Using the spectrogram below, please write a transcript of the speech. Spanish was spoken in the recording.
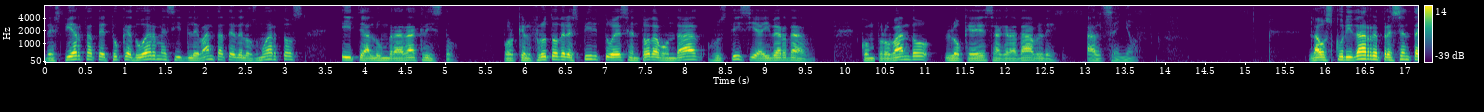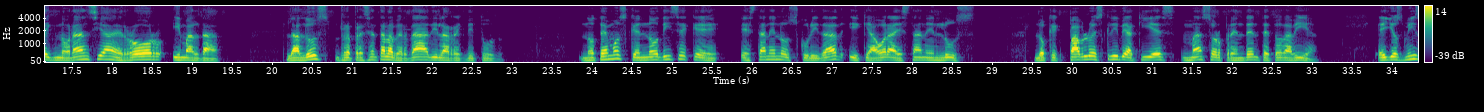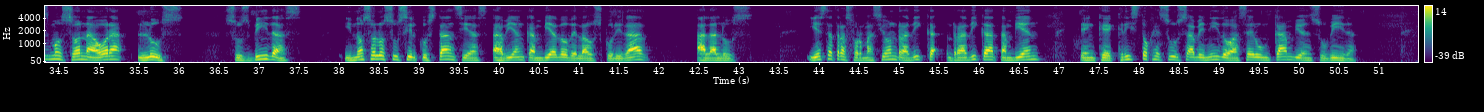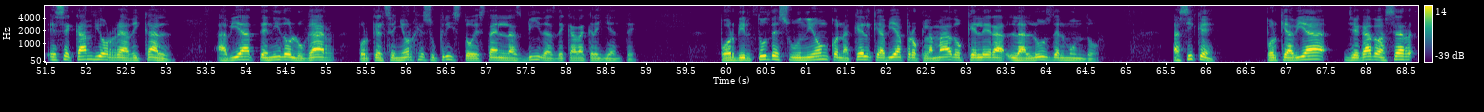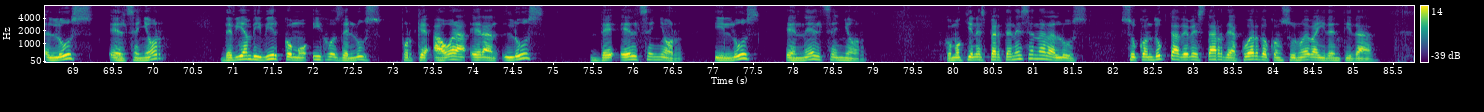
Despiértate tú que duermes y levántate de los muertos, y te alumbrará Cristo. Porque el fruto del Espíritu es en toda bondad, justicia y verdad, comprobando lo que es agradable al Señor. La oscuridad representa ignorancia, error y maldad. La luz representa la verdad y la rectitud. Notemos que no dice que están en oscuridad y que ahora están en luz. Lo que Pablo escribe aquí es más sorprendente todavía. Ellos mismos son ahora luz. Sus vidas y no solo sus circunstancias habían cambiado de la oscuridad a la luz. Y esta transformación radica, radica también en que Cristo Jesús ha venido a hacer un cambio en su vida. Ese cambio radical había tenido lugar porque el Señor Jesucristo está en las vidas de cada creyente por virtud de su unión con aquel que había proclamado que él era la luz del mundo. Así que, porque había llegado a ser luz el Señor, debían vivir como hijos de luz, porque ahora eran luz de el Señor y luz en el Señor. Como quienes pertenecen a la luz, su conducta debe estar de acuerdo con su nueva identidad.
